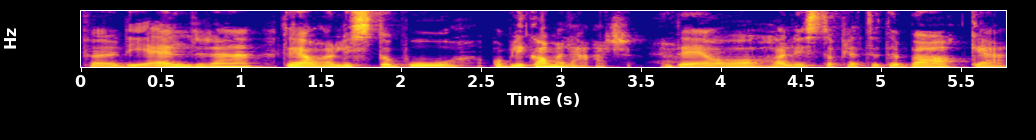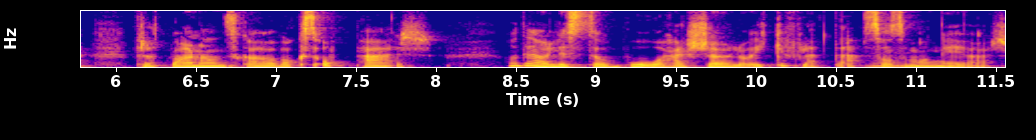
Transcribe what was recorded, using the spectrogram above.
For de eldre, det å ha lyst til å bo og bli gammel her. Det å ha lyst til å flytte tilbake for at barna skal vokse opp her. Og det å ha lyst til å bo her sjøl og ikke flytte, sånn som mange gjør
